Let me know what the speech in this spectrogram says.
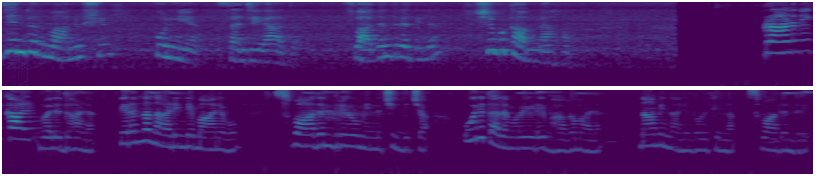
ജന്തുർമാനുഷ്യം പുണ്യ സഞ്ജയാദ്. സ്വാതന്ത്ര്യദിന ശുഭകാമനാഹ. പ്രാണനേക്കാൾ വലുതാണ് പിറന്ന നാടിന്റെ മാനവും സ്വാതന്ത്ര്യവും എന്ന് ചിന്തിച്ച ഒരു തലമുറയുടെ ഭാഗമാണ് നാം ഇന്ന് അനുഭവിക്കുന്ന സ്വാതന്ത്ര്യം.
